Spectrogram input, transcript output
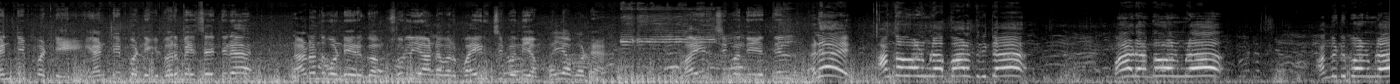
என்டிப்பட்டி என்டிப்பட்டிக்கு பெருமை சேர்த்திட நடந்து கொண்டிருக்கும் சுள்ளி ஆண்டவர் பயிற்சி பந்தயம். பையா போட்டேன் பயிற்சி பந்தயத்தில் அடே அங்க வேணும்டா பாலத்துக்கிட்ட. பாடு அங்க வேணும்டா அங்கிட்டு போகணும்டா.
